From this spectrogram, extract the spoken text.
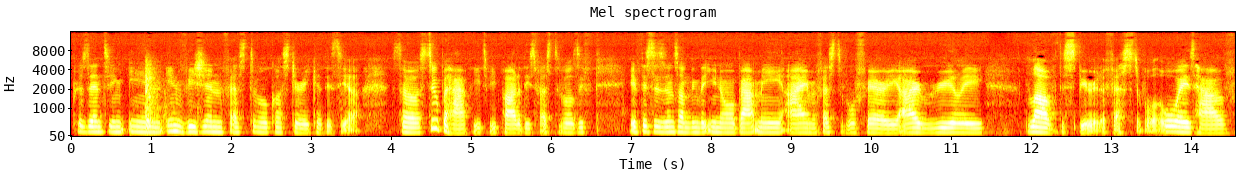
presenting in Envision Festival Costa Rica this year. So super happy to be part of these festivals. If if this isn't something that you know about me, I'm a festival fairy. I really love the spirit of festival, always have.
